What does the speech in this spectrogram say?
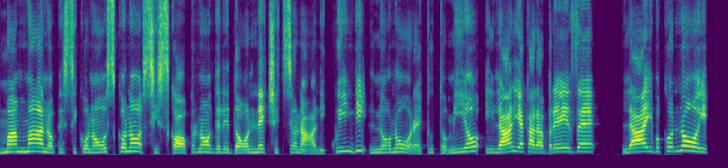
man mano che si conoscono si scoprono delle donne eccezionali. Quindi l'onore è tutto mio. Ilaria Calabrese live con noi.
